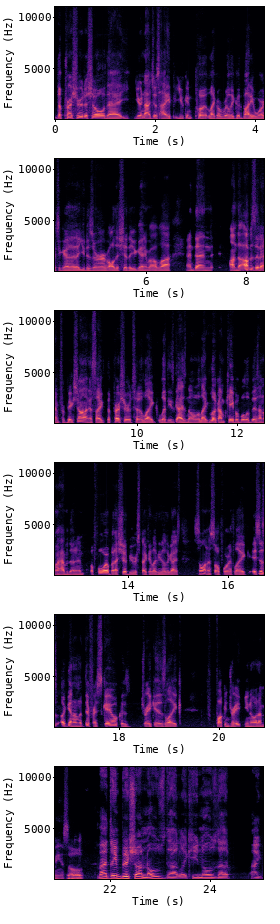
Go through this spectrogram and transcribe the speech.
the pressure to show that you're not just hype. You can put like a really good body of work together. That you deserve all the shit that you're getting. Blah blah. blah. And then on the opposite end for Big Sean, it's like the pressure to like let these guys know, like, look, I'm capable of this. I know I haven't done it before, but I should be respected like these other guys. So on and so forth. Like it's just again on a different scale because Drake is like fucking Drake. You know what I mean? So. Mm-hmm. But I think Big Sean knows that. Like he knows that I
